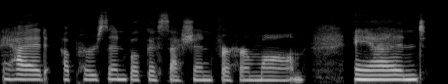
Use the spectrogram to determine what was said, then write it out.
i had a person book a session for her mom and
